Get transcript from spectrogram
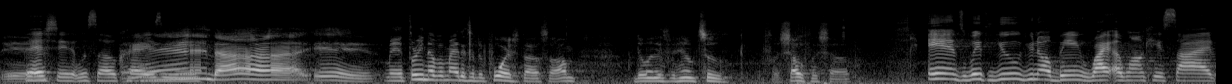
That shit was so crazy. And I, yeah, man, three never made it to the porch though, so I'm doing this for him too, for sure, for sure. And with you, you know, being right along his side,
